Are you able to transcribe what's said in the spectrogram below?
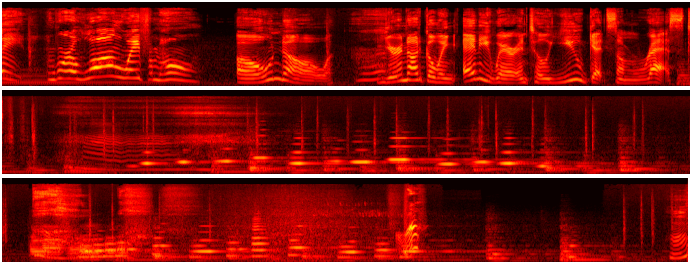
late, and we're a long way from home. Oh no. You're not going anywhere until you get some rest. Hmm?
